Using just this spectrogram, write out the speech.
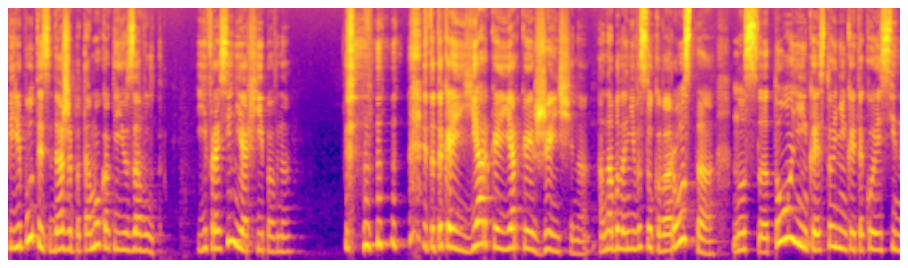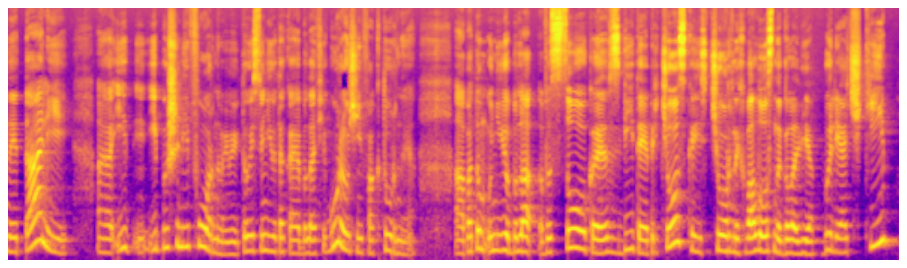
перепутать, даже потому, как ее зовут. Ефросинья Архиповна. Это такая яркая-яркая женщина. Она была невысокого роста, но с тоненькой, с тоненькой такой осиной талией э, и, и пышными формами. То есть у нее такая была фигура очень фактурная. А потом у нее была высокая, сбитая прическа из черных волос на голове. Были очки,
